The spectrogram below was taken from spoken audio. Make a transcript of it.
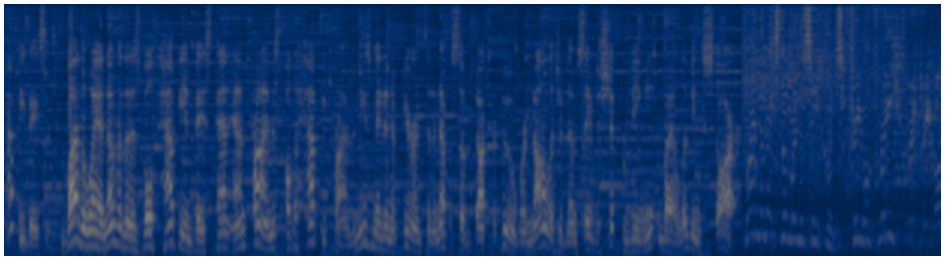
happy bases. By the way, a number that is both happy in base 10 and prime is called a Happy Prime, and these made an appearance in an episode of Doctor Who where knowledge of them saved a ship from being eaten by a living star. Find the next number in the sequence. 313? 331,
